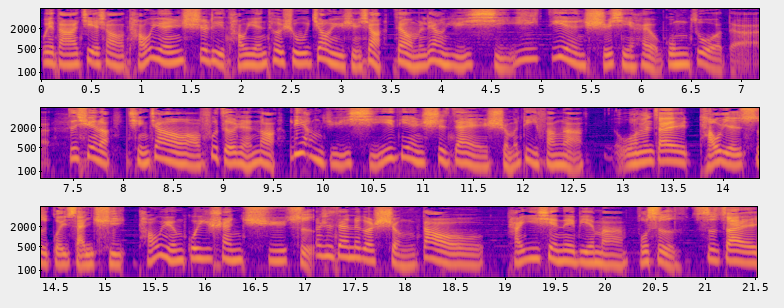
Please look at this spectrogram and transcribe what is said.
为大家介绍桃园市立桃园特殊教育学校在我们亮宇洗衣店实习还有工作的资讯了。请教负责人呢，亮宇洗衣店是在什么地方啊？我们在桃园市龟山区。桃园龟山区是，那是在那个省道。台一线那边吗？不是，是在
